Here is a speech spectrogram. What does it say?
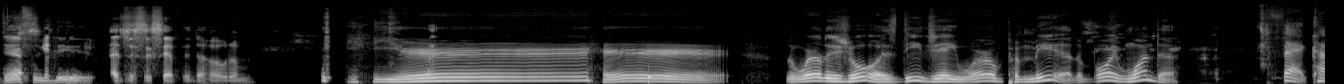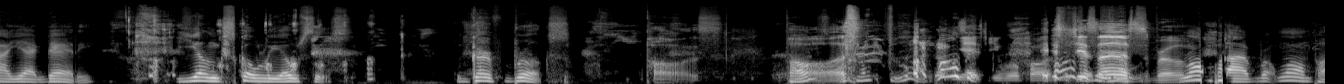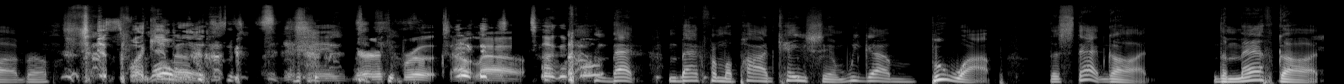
Definitely did. I just accepted to hold him. You're her. The world is yours. DJ World Premiere. The Boy Wonder. Fat Kayak Daddy. Young Scoliosis. Girth Brooks. Pause. Pause. Pause. Pause yes, you will pause. It's Pause just it. us, bro. Long pod, bro. Long pod, bro. just fucking Whoa. us. This is Girth Brooks out loud. Talking about- back back from a podcation. We got Boo Wop, the stat god, the math god,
